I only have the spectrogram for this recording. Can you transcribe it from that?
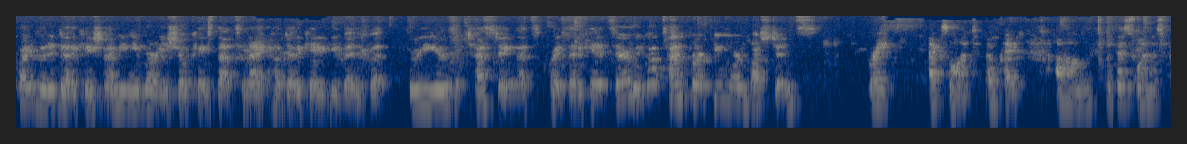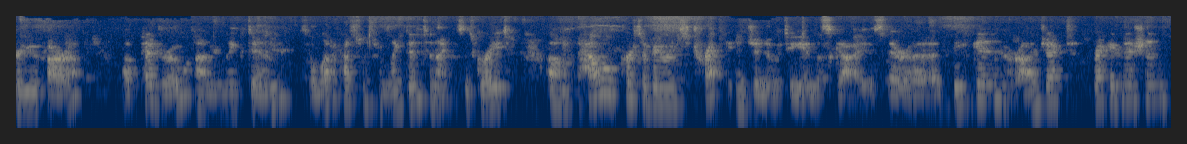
quite a bit of dedication. I mean, you've already showcased that tonight, how dedicated you've been, but three years of testing, that's quite dedicated. Sarah, we've got time for a few more questions. Great, excellent, okay. Um, this one is for you, Farah. Uh, Pedro on LinkedIn, so a lot of questions from LinkedIn tonight, this is great. Um, how will Perseverance track ingenuity in the sky? Is there a beacon or object recognition?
